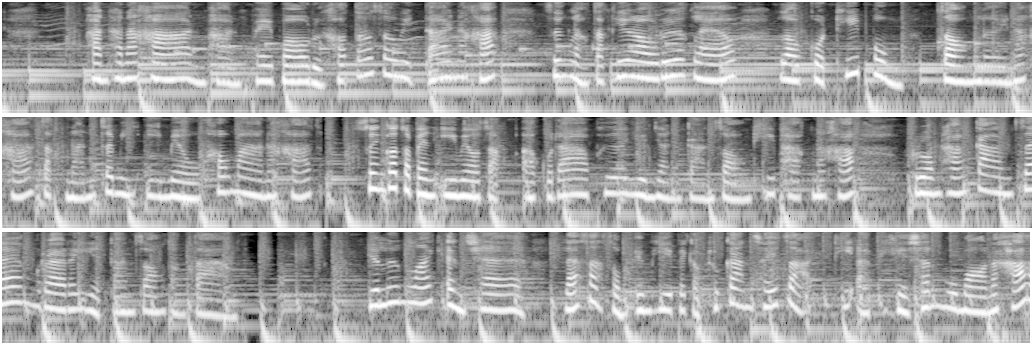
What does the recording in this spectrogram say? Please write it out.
ผ่านธนาคาร ผ่าน PayPal หรือ Counter Service ได้นะคะ ซึ่งหลังจากที่เราเลือกแล้ว เรากดที่ปุ่มจองเลยนะคะ จากนั้นจะมีอีเมลเข้ามานะคะ ซึ่งก็จะเป็นอีเมลจาก Agoda เพื่อยืนยันการจองที่พักนะคะ รวมทั้งการแจ้งรายละเอียดการจองต่างๆ อย่าลืม Like and Share และสะสม MP ไปกับทุกการใช้จ่ายที่แอปพลิเคชัน Momo นะคะ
